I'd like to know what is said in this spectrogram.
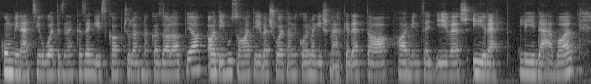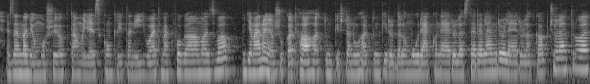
kombináció volt ezenek az egész kapcsolatnak az alapja. Adi 26 éves volt, amikor megismerkedett a 31 éves érett Lédával. Ezen nagyon mosolyogtam, hogy ez konkrétan így volt megfogalmazva. Ugye már nagyon sokat hallhattunk és tanulhattunk irodalomórákon erről a szerelemről, erről a kapcsolatról,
